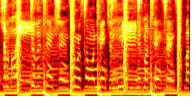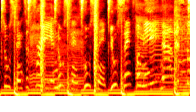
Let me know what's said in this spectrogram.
attention, please. Feel attention soon as someone mentions me. Here's my 10 cents. My two cents is free. A nuisance. Who sent? You sent for me? Now this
